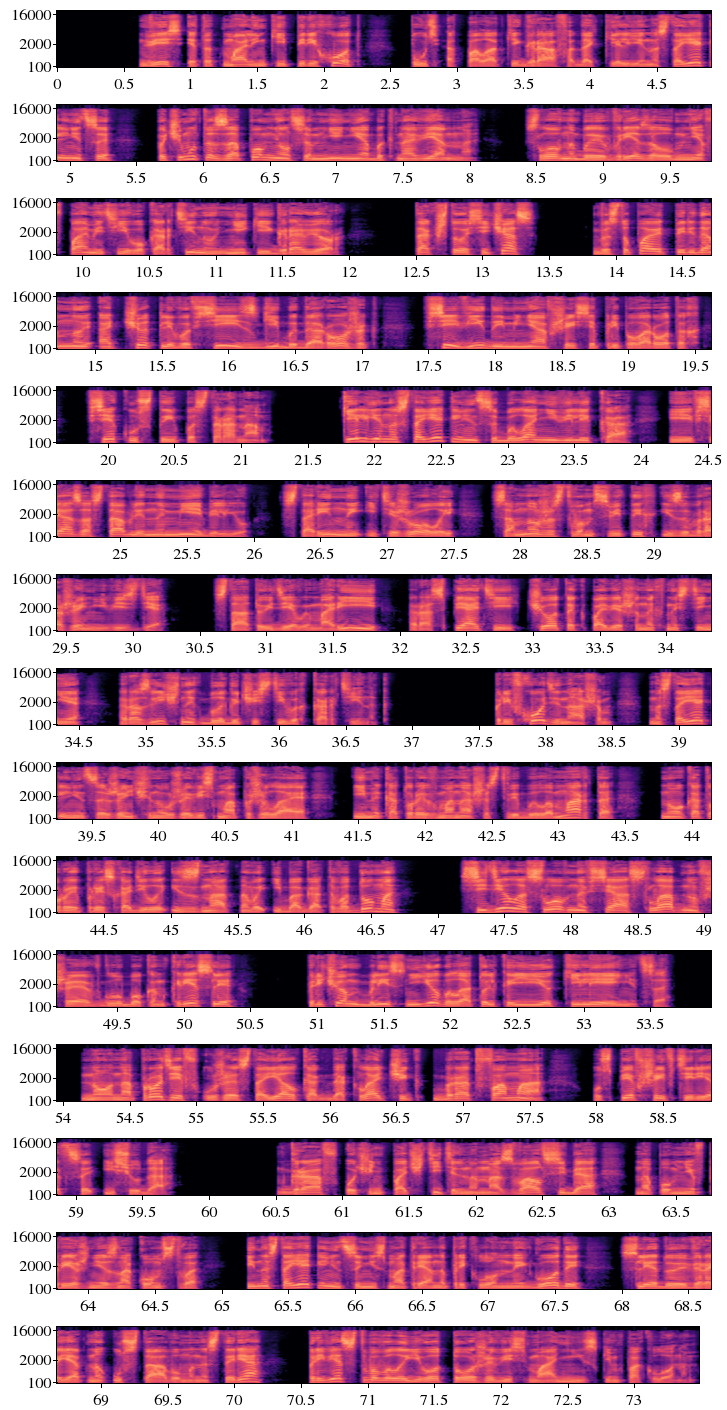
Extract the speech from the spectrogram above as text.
Весь этот маленький переход, путь от палатки графа до кельи настоятельницы, почему-то запомнился мне необыкновенно, словно бы врезал мне в память его картину некий гравер. Так что сейчас выступают передо мной отчетливо все изгибы дорожек, все виды, менявшиеся при поворотах, все кусты по сторонам. Келья настоятельницы была невелика и вся заставлена мебелью, старинной и тяжелой, со множеством святых изображений везде статуи Девы Марии, распятий, четок, повешенных на стене, различных благочестивых картинок. При входе нашем настоятельница, женщина уже весьма пожилая, имя которой в монашестве было Марта, но которая происходила из знатного и богатого дома, сидела словно вся ослабнувшая в глубоком кресле, причем близ нее была только ее келейница, но напротив уже стоял как докладчик брат Фома, успевший втереться и сюда. Граф очень почтительно назвал себя, напомнив прежнее знакомство, и настоятельница, несмотря на преклонные годы, следуя, вероятно, уставу монастыря, приветствовала его тоже весьма низким поклоном.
